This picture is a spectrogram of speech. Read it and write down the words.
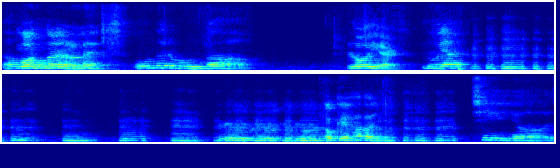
어, 뭔 노래 할래? 오늘은 뭔가 로열. 로얄. 오케이 하자 이거. 시작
